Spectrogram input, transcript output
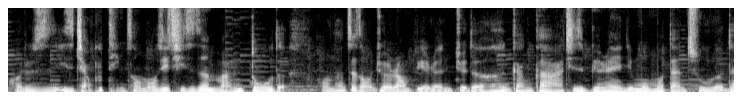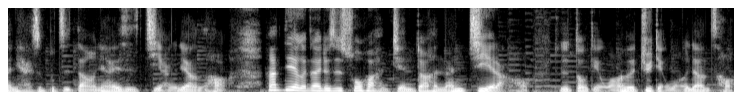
或就是一直讲不停，这种东西其实真的蛮多的哦。那这种就会让别人觉得很尴尬，其实别人已经默默淡出了，但你还是不知道，你还是讲这样的哈。那第二个再就是说话很简短，很难接啦哈，就是逗点王或者句点王这样子哈，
